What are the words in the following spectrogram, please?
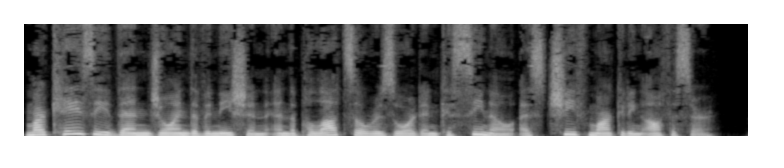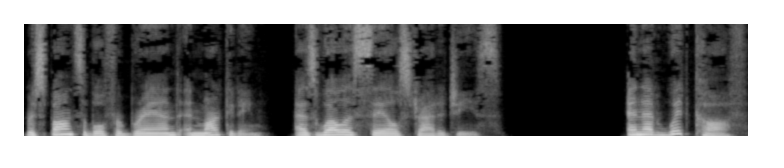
Marchese then joined the Venetian and the Palazzo Resort and Casino as Chief Marketing Officer, responsible for brand and marketing as well as sales strategies. And at Witkoff,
